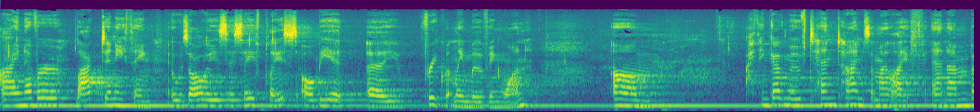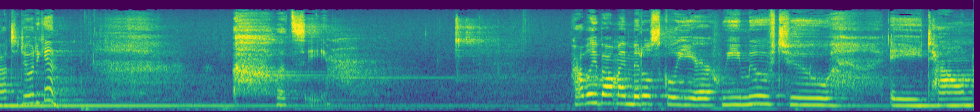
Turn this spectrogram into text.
I never lacked anything. It was always a safe place, albeit a frequently moving one. Um, I think I've moved 10 times in my life, and I'm about to do it again. Let's see. Probably about my middle school year, we moved to a town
